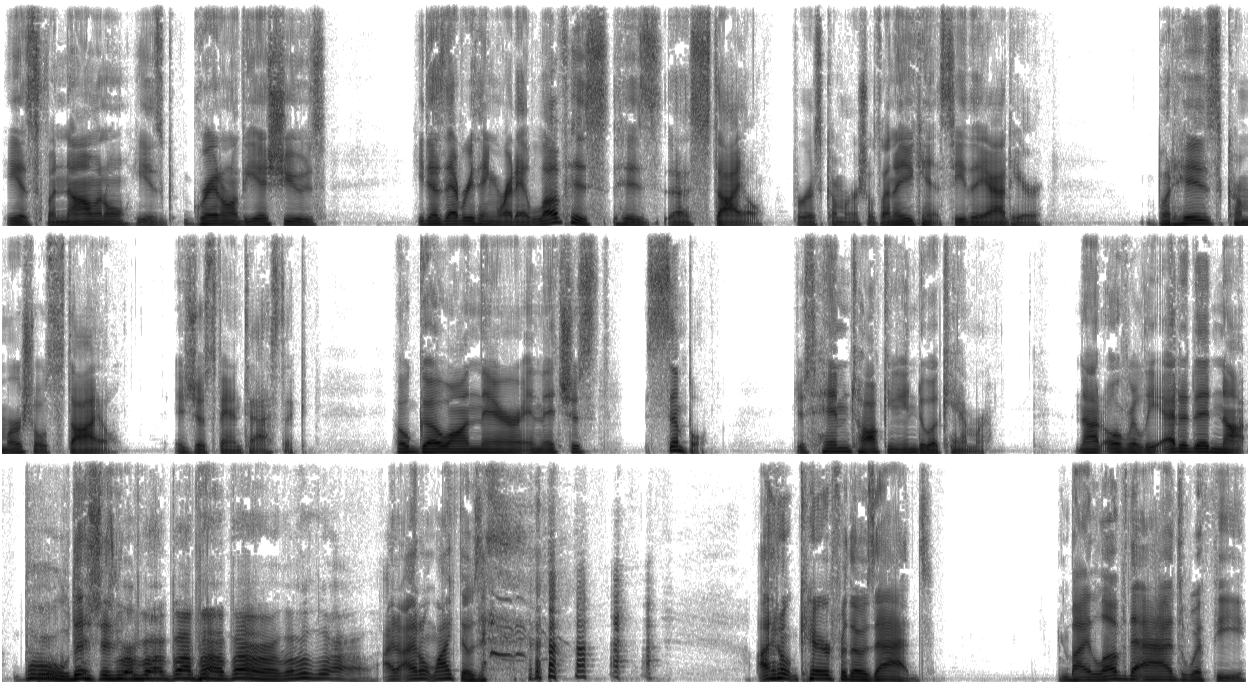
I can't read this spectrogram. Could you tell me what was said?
He is phenomenal. He is great on all the issues. He does everything right. I love his his uh, style for his commercials. I know you can't see the ad here, but his commercial style is just fantastic. He'll go on there and it's just simple. Just him talking into a camera not overly edited, not "Boo, this is." I, I don't like those. I don't care for those ads, but I love the ads with the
